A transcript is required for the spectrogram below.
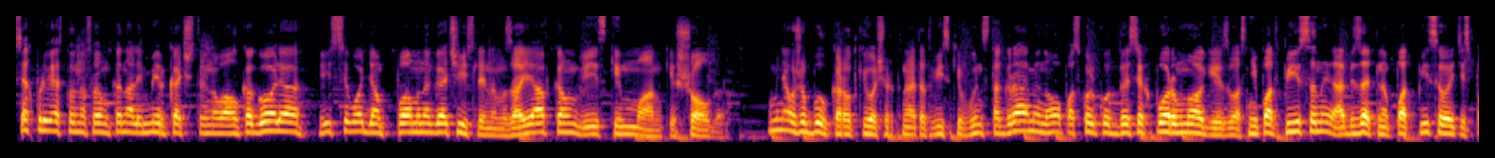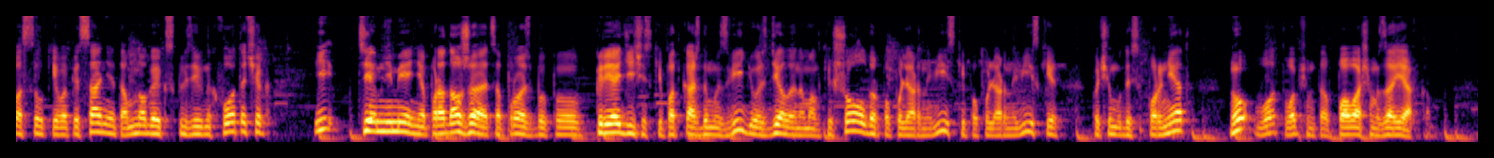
Всех приветствую на своем канале Мир качественного алкоголя и сегодня по многочисленным заявкам виски Monkey Shoulder. У меня уже был короткий очерк на этот виски в инстаграме, но поскольку до сих пор многие из вас не подписаны, обязательно подписывайтесь по ссылке в описании, там много эксклюзивных фоточек. И тем не менее продолжаются просьбы периодически под каждым из видео, сделай на Monkey Shoulder, популярный виски, популярный виски, почему до сих пор нет. Ну вот, в общем-то, по вашим заявкам.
